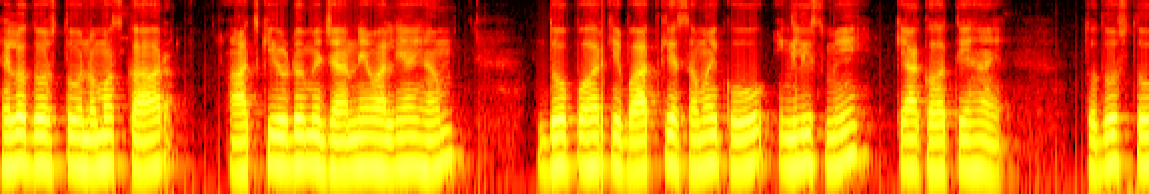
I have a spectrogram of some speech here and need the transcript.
हेलो दोस्तों, नमस्कार। आज की वीडियो में जानने वाले हैं हम दोपहर के बाद के समय को इंग्लिश में क्या कहते हैं। तो दोस्तों,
